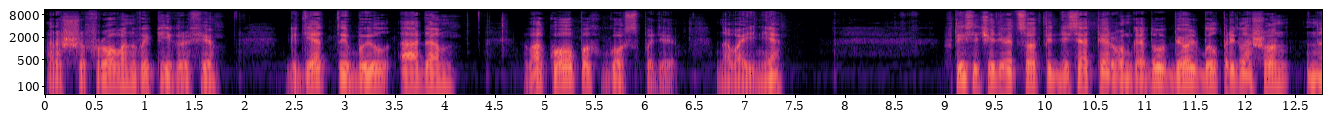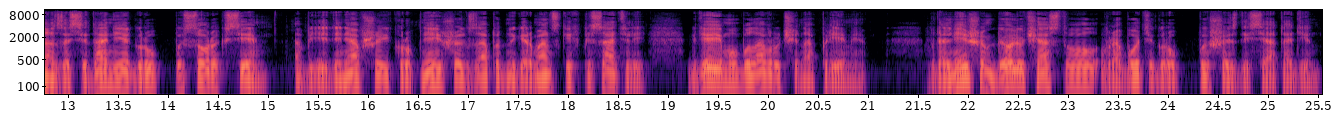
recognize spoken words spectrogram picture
расшифрован в эпиграфе «Где ты был, Адам?» «В окопах, Господи, на войне». В 1951 году Бёль был приглашен на заседание группы 47, объединявшей крупнейших западногерманских писателей, где ему была вручена премия. В дальнейшем Бёль участвовал в работе группы 61.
